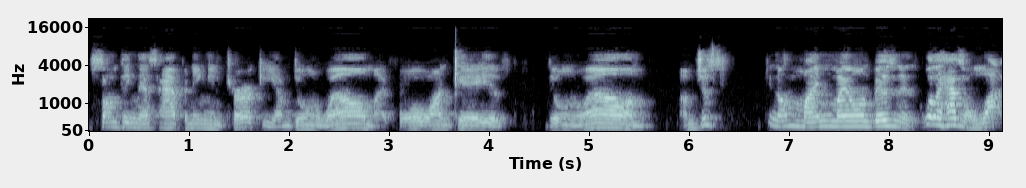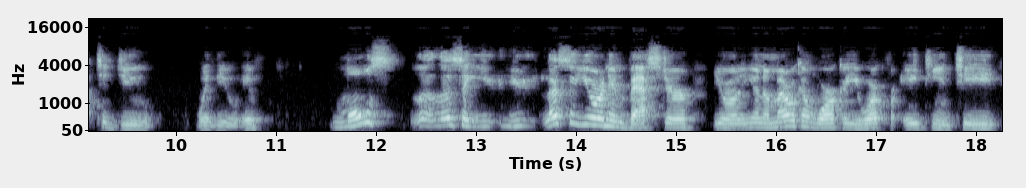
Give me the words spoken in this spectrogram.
something that's happening in Turkey. I'm doing well. My 401k is doing well. I'm I'm just you know minding my own business. Well, it has a lot to do with you. If most let's say you, you let's say you're an investor, you're, you're an American worker, you work for AT and T.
